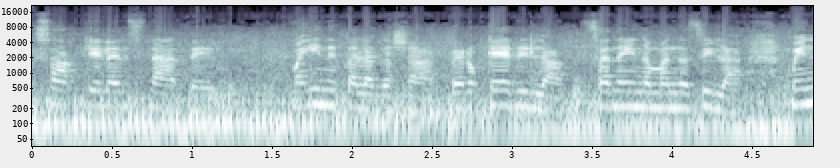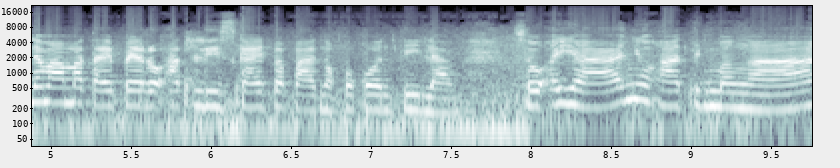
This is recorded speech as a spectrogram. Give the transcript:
succulents natin, mainit talaga siya. Pero carry lang. Sanay naman na sila. May namamatay pero at least kahit pa paano kukunti lang. So, ayan yung ating mga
